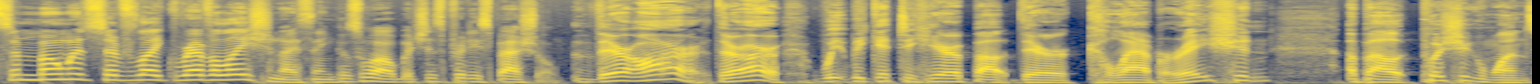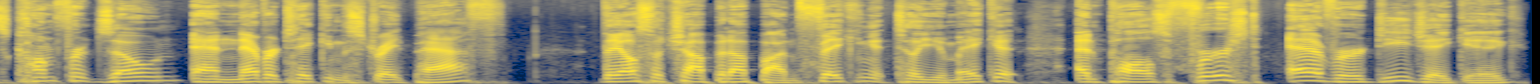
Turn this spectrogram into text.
some moments of like revelation, I think, as well, which is pretty special. There are. There are. We, we get to hear about their collaboration, about pushing one's comfort zone and never taking the straight path. They also chop it up on faking it till you make it and Paul's first ever DJ gig,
